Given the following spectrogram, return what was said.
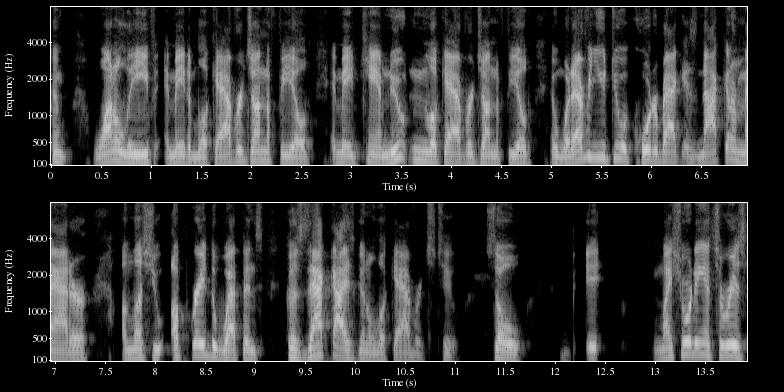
want to leave. It made him look average on the field. It made Cam Newton look average on the field. And whatever you do a quarterback is not going to matter unless you upgrade the weapons because that guy's going to look average too. So it, my short answer is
